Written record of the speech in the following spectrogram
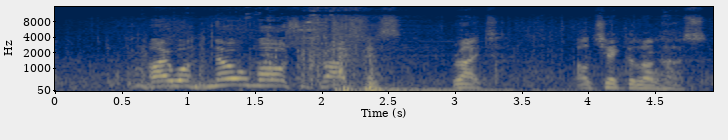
I want no more surprises. Right. I'll check the longhouse.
